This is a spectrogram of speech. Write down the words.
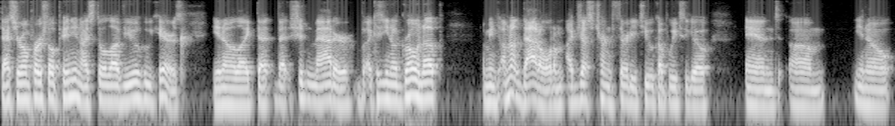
that's your own personal opinion. I still love you. Who cares? You know, like that that shouldn't matter. Because you know, growing up I mean, I'm not that old. I'm, i just turned 32 a couple weeks ago, and um, you know,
